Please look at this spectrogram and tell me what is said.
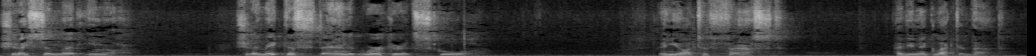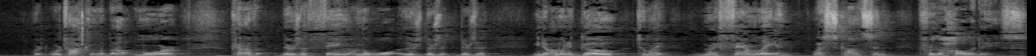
Should I send that email? Should I make this stand at work or at school? And you ought to fast. Have you neglected that? We're, talking about more kind of, there's a thing on the wall, there's, there's, a, there's a, you know, I'm going to go to my, my family in Wisconsin for the holidays.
